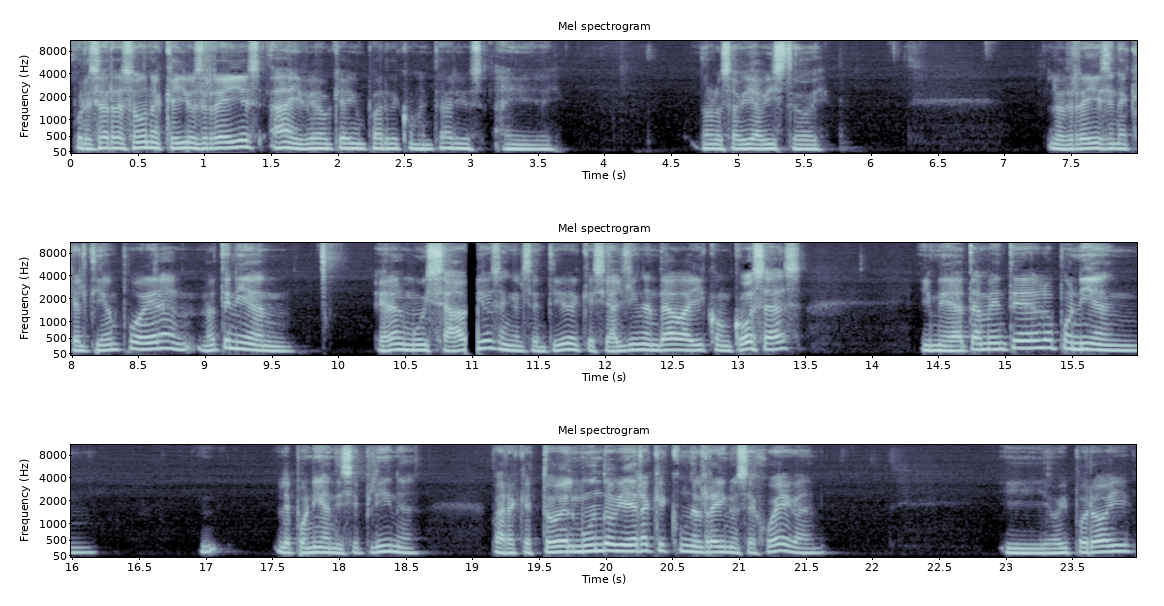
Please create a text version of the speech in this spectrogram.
Por esa razón, aquellos reyes, ay, veo que hay un par de comentarios, ay, ay, no los había visto hoy. Los reyes en aquel tiempo eran, no tenían eran muy sabios en el sentido de que si alguien andaba ahí con cosas, inmediatamente lo ponían, le ponían disciplina para que todo el mundo viera que con el reino se juegan. Y hoy por hoy,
